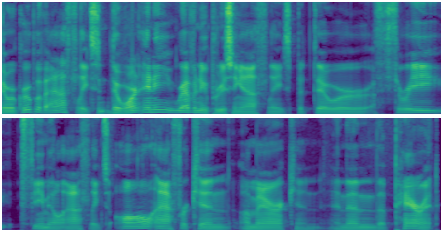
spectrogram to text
there were a group of athletes, there weren't any revenue producing athletes, but there were three female athletes, all African American. And then the parent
